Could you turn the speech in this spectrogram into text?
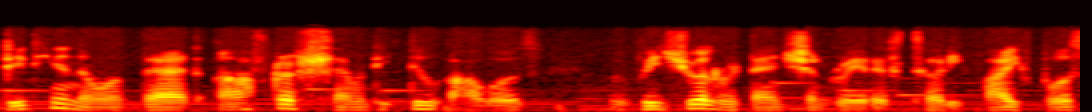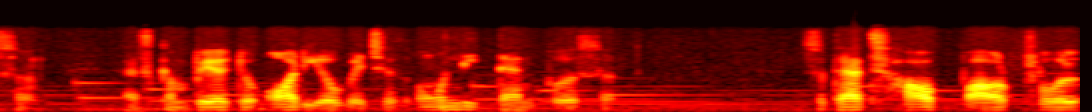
did you know that after 72 hours, visual retention rate is 35% as compared to audio which is only 10%. So that's how powerful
